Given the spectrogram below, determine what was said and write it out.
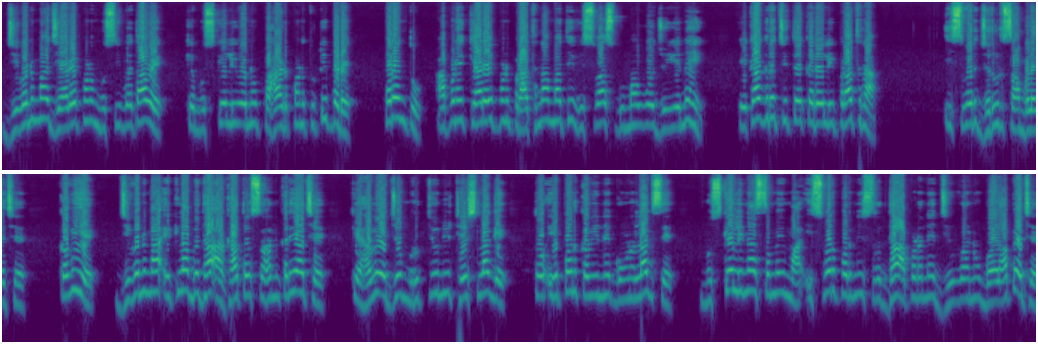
જીવનમાં જ્યારે પણ મુસીબત આવે કે મુશ્કેલીઓનો પહાડ પણ તૂટી પડે, પરંતુ આપણે ક્યારેય પણ પ્રાર્થનામાંથી વિશ્વાસ ગુમાવવો જોઈએ નહીં. એકાગ્રચિત્તે કરેલી પ્રાર્થના ઈશ્વર જરૂર સાંભળે છે. કવિએ જીવનમાં એટલા બધા આઘાતો સહન કર્યા છે કે હવે જો મૃત્યુની ઠેસ લાગે તો એ પણ કવિને ગુણ લાગશે. મુશ્કેલીના સમયમાં ઈશ્વર પરની શ્રદ્ધા આપણને જીવવાનું બળ આપે છે.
